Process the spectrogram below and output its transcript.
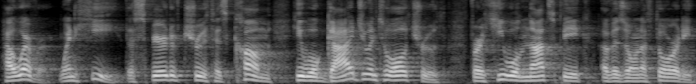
However, when He, the Spirit of truth, has come, He will guide you into all truth, for He will not speak of His own authority.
